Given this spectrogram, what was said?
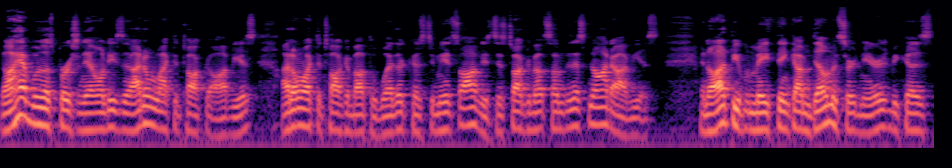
Now I have one of those personalities that I don't like to talk the obvious. I don't like to talk about the weather because to me it's obvious. Just talk about something that's not obvious. And a lot of people may think I'm dumb in certain areas because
